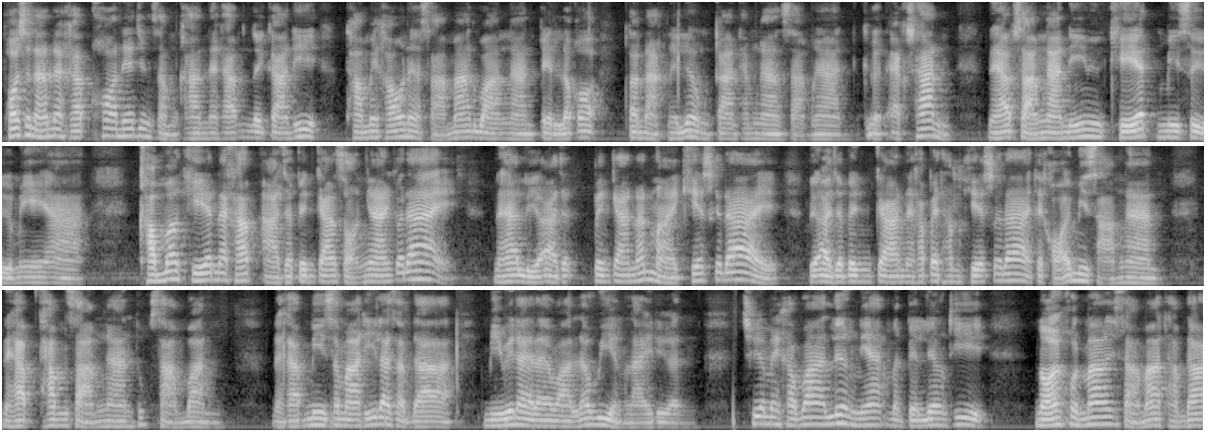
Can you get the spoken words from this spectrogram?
เพราะฉะนั้นนะครับข้อนี้จึงสำคัญนะครับในการที่ทำให้เขาเนี่ยสามารถวางงานเป็น แล้วก็ตระหนักในเรื่องของการทำงาน 3 งาน เกิดแอคชั่นนะครับสงานนี้มีเคสมีสื่อมี AR คำว่าเคสนะครับอาจจะเป็นการสอนงานก็ได้ นะฮะหรืออาจจะเป็นการนัดหมายเคสก็ได้ หรืออาจจะเป็นการนะครับไปทำเคสก็ได้ แต่ขอให้มี 3 งานนะครับทำ3งานทุก 3 วันนะครับมีสมาธิรายสัปดาห์ มีวินัยรายวันและเหวี่ยงรายเดือน เชื่อไหมครับว่าเรื่องนี้มันเป็นเรื่องที่น้อยคนมากที่สามารถทำได้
